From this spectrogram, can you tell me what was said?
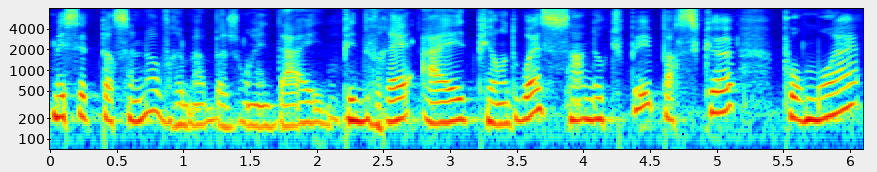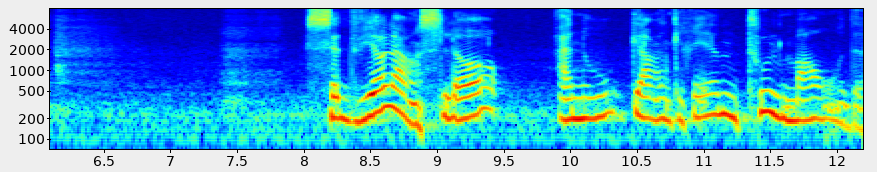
mais cette personne-là a vraiment besoin d'aide, puis de vraie aide, puis on doit s'en occuper parce que, pour moi, cette violence-là, elle nous gangrène tout le monde,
